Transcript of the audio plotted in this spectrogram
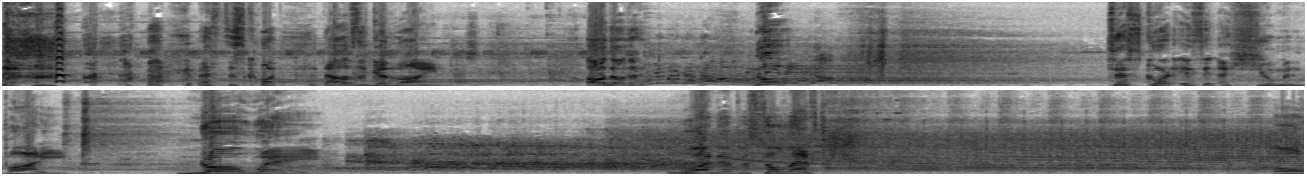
That's Discord. That was a good line. Oh no, there. No. Discord isn't a human body. No way. One episode left. Oh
